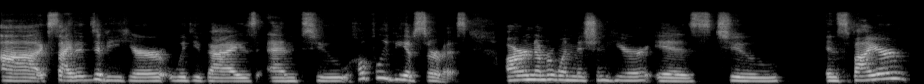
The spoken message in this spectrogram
Uh, excited to be here with you guys and to hopefully be of service. Our number one mission here is to inspire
